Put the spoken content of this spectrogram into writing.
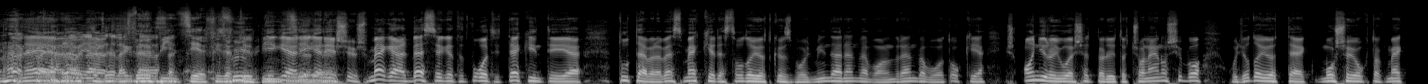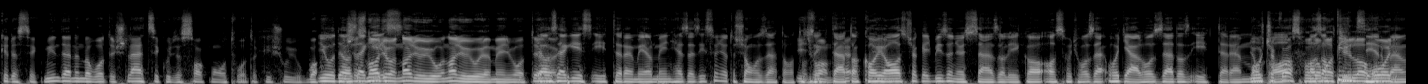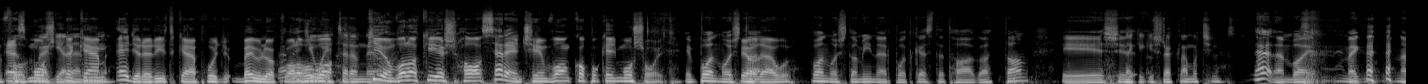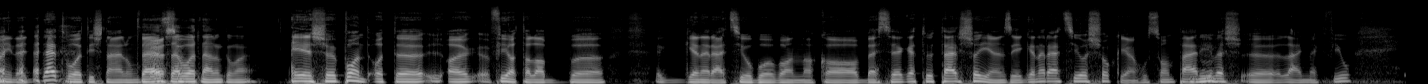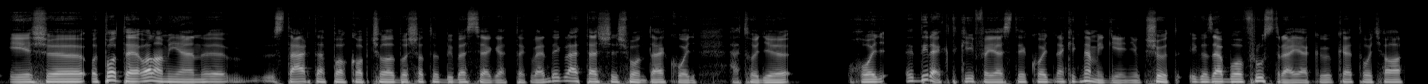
Ne, Nem, remélhetőleg nem. Főpincér, Fő, fizetőpincér. igen, igen, és, és megállt, beszélgetett, volt egy tekintélye, tudtál vele beszélni, megkérdezte, oda jött közben, hogy minden rendben van, rendben volt, oké, okay. és annyira jó esett belőle a csalánosiba, hogy oda jöttek, mosolyogtak, megkérdezték, minden rendben volt, és látszik, hogy a szakma ott volt a kis ujjukba. Jó, de és az ez egész- nagyon, nagyon, jó, nagyon jó élmény volt. De Tényleg. az egész étterem élményhez ez iszonyatosan hozzátartozik. Tehát a kaja az csak egy bizonyos százaléka az, hogy, hozzá, hogy áll hozzád az étterem maga. Jó, csak azt mondom, az a Attila, hogy ez most megjelenni. nekem egyre ritkább, hogy beülök Hát valahova, kijön valaki, és ha szerencsém van, kapok egy mosolyt. Én pont most, a, Például. pont most a Miner podcastet hallgattam, és Nekik is reklámot csinálsz? hát nem baj, meg na mindegy, de hát volt is nálunk. Persze, Persze. volt nálunk a már. És pont ott a fiatalabb generációból vannak a beszélgető társai, ilyen Z-generációsok, ilyen 20 pár Mhm. éves ö, lány meg fiú, és ö, ott pont valamilyen ö, startup kapcsolatban, stb. beszélgettek vendéglátás, és mondták, hogy hát, hogy ö, hogy direkt kifejezték, hogy nekik nem igényük, sőt, igazából frusztrálják őket, hogyha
